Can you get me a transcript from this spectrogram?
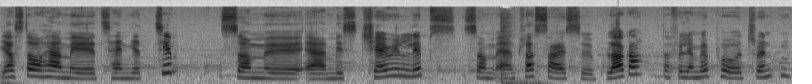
Jeg står her med Tanja Tim, som øh, er Miss Cherry Lips, som er en plus size øh, blogger, der følger med på trenden.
